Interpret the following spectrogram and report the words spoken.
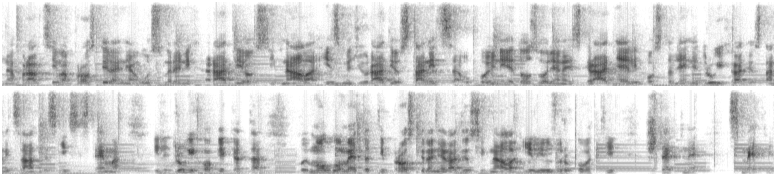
na pravcima prostiranja usmerenih radio signala između radio stanica u kojoj nije dozvoljena izgradnja ili postavljenje drugih radio stanica antenskih sistema ili drugih objekata koji mogu ometati prostiranje radio signala ili uzrokovati štetne smetnje.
